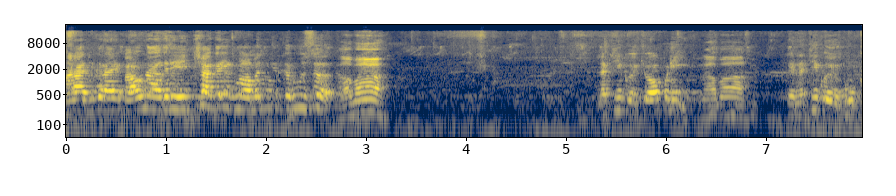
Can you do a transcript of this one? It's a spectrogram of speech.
મારા દીકરાએ ભાવના કરી ઈચ્છા કરી કે મંદિર કરવું છે. નથી કોઈ ચોપડી કે નથી કોઈ બુક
